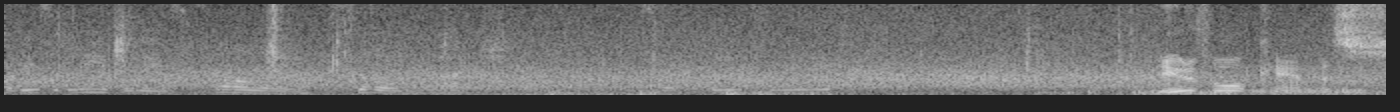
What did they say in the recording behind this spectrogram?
at these leaves. It is flowing so much. So. Beautiful campus.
